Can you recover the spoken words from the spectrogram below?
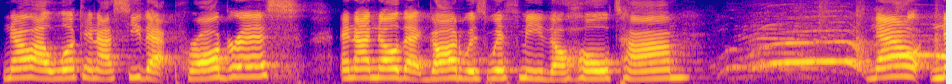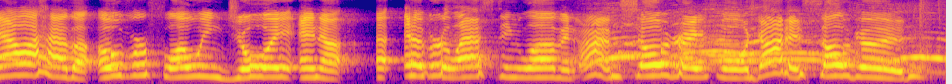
now I look and I see that progress, and I know that God was with me the whole time. Now, now I have an overflowing joy and a, a everlasting love, and I am so grateful. God is so good.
